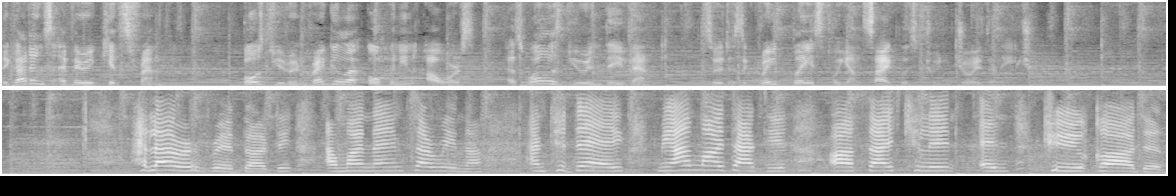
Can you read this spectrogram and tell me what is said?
The gardens are very kids friendly, both during regular opening hours as well as during the event, so it is a great place for young cyclists to enjoy the nature. Everybody, and my name's Arina, and today me and my daddy are cycling in Kew Garden.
